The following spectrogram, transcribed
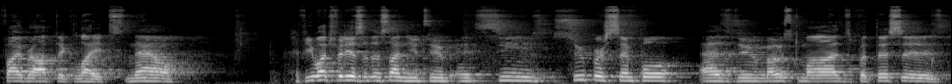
fiber optic lights. Now, if you watch videos of this on YouTube, it seems super simple, as do most mods, but this is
